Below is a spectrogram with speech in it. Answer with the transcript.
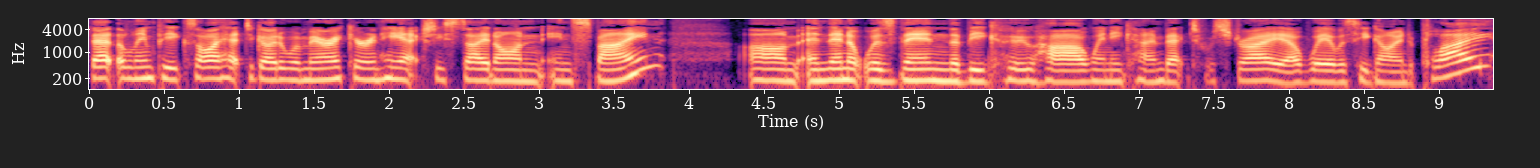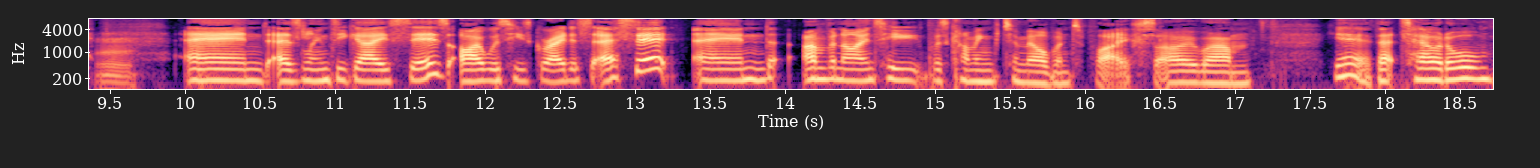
that Olympics, I had to go to America and he actually stayed on in Spain. Um, and then it was then the big hoo ha when he came back to Australia. Where was he going to play? And as Lindsay Gaze says, I was his greatest asset, and unbeknownst, he was coming to Melbourne to play. So, um, yeah, that's how it all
